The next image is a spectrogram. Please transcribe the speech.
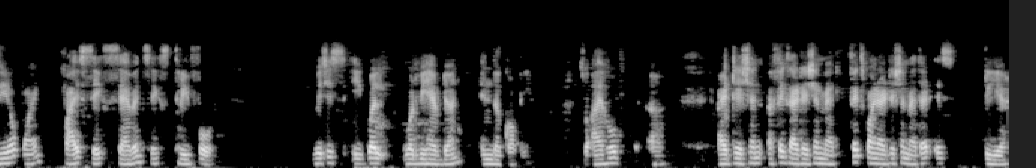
0.567634 which is equal what we have done in the copy. So i hope uh, iteration a fixed iteration method fixed point iteration method is clear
